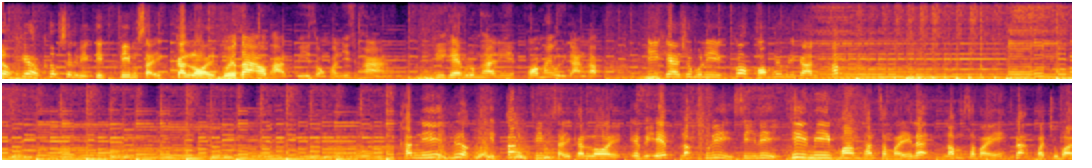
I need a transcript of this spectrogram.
ลือบแก้วเคลือบเซรามิกติดฟิล์มใสกันรอยโตโยต้าเอาผาดปี 2025 พีแคปทุมธานีพร้อมให้บริการครับ ทีแคชลบุรีก็พร้อมให้บริการครับ คันนี้เลือกติดตั้งฟิล์มใสกันรอย APF Luxury Series ที่มีความทันสมัยและล้ำสมัยณปัจจุบัน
